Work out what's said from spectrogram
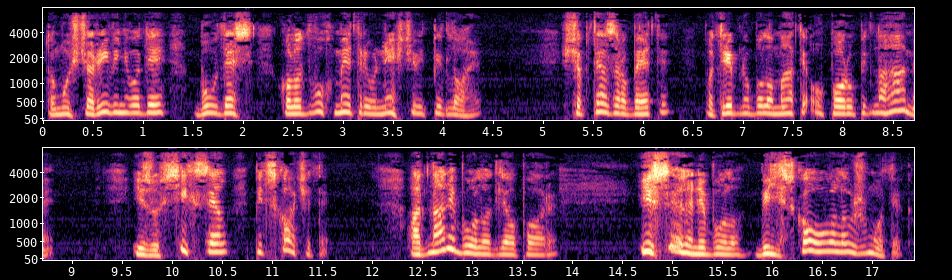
тому що рівень води був десь коло двох метрів нижче від підлоги. Щоб те зробити, потрібно було мати опору під ногами і з усіх сил підскочити. Одна не було для опори, і сили не було, біль сковувало в жмутик.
